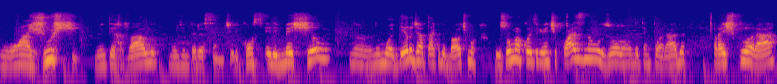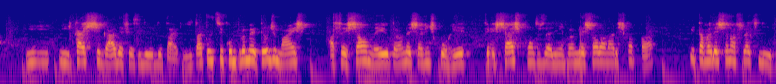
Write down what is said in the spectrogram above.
um ajuste no intervalo muito interessante. Ele, ele mexeu no, no, modelo de ataque do Baltimore, usou uma coisa que a gente quase não usou ao longo da temporada para explorar e, e, castigar a defesa do, do Titans. O Titans se comprometeu demais a fechar o meio para não deixar a gente correr, fechar as pontas da linha para não deixar o Lamar escapar e estava deixando a flat livre,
